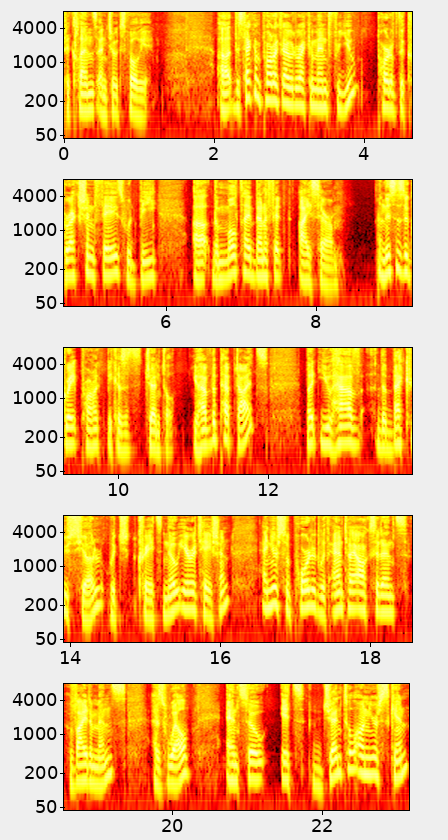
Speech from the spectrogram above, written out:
to cleanse and to exfoliate. Uh, the second product I would recommend for you, part of the correction phase, would be uh, the multi benefit eye serum. And this is a great product because it's gentle. You have the peptides, but you have the bakuchiol, which creates no irritation, and you're supported with antioxidants, vitamins as well. And so it's gentle on your skin,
